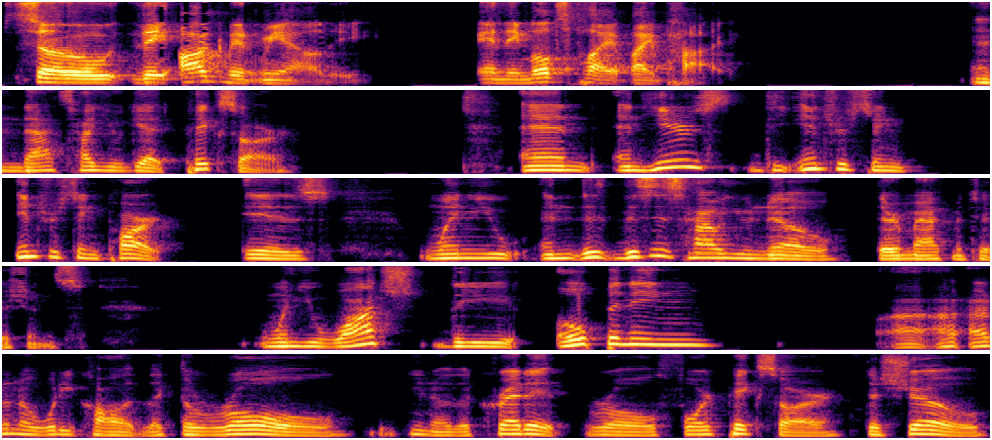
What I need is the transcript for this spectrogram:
So they augment reality and they multiply it by pi. And that's how you get Pixar. And and here's the interesting interesting part is when you and th- this is how you know they're mathematicians. When you watch the opening uh, I, I don't know what do you call it? Like the roll you know the credit roll for pixar the show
